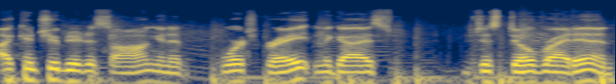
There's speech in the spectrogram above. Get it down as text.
I contributed a song and it worked great, and the guys just dove right in.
